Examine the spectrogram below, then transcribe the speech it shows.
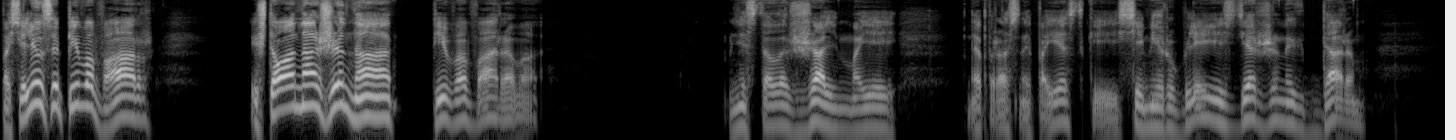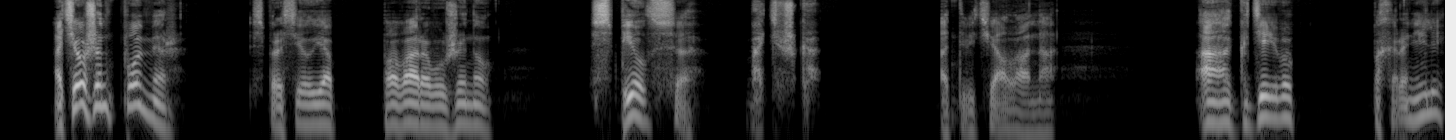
поселился пивовар, и что она жена пивоварова. Мне стало жаль моей напрасной поездки и семи рублей, издержанных даром. — А чего ж он помер? — спросил я Поварову жену. Спился, батюшка, отвечала она. А где его похоронили?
